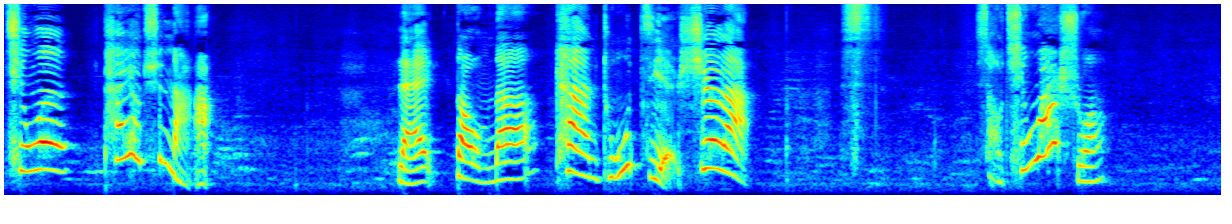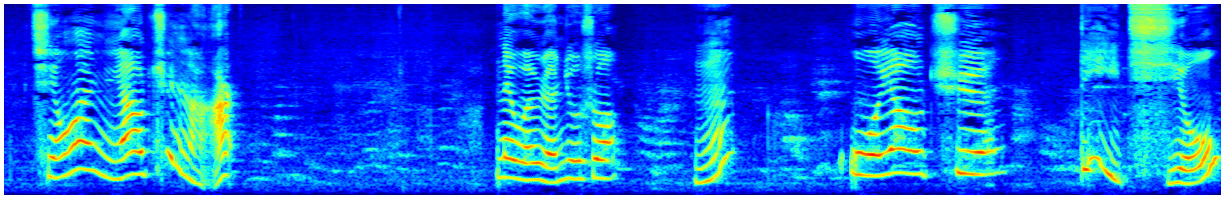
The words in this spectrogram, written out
请问他要去哪？来到我们的看图解释啦。小青蛙说：“请问你要去哪儿？”那位人就说：“嗯，我要去地球。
